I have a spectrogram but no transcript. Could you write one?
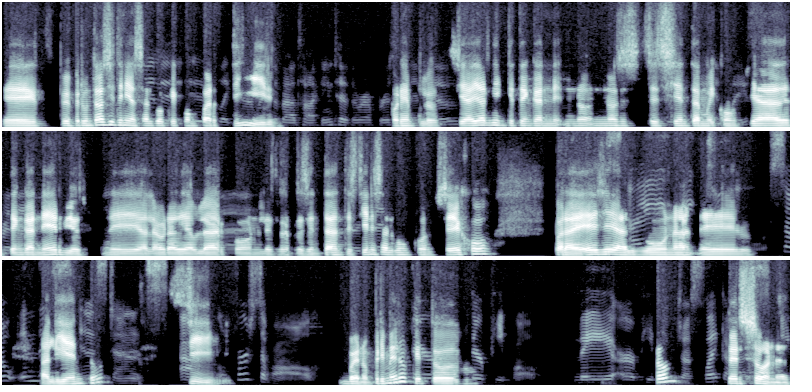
Eh, me preguntaba si tenías algo que compartir. Por ejemplo, si hay alguien que tenga, no, no se, se sienta muy confiada, tenga nervios eh, a la hora de hablar con los representantes, ¿tienes algún consejo para ella? ¿Algún eh, aliento? Sí. Bueno, primero que todo, son personas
